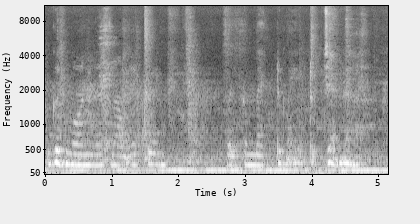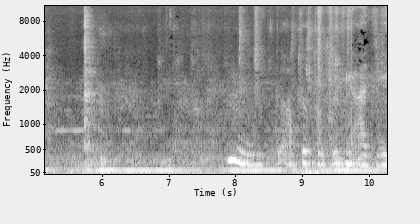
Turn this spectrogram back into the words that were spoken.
गुड मॉर्निंग अस्सलाम वालेकुम welcome back to my YouTube channel तो आप सब सोच रहे हैं आज ये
